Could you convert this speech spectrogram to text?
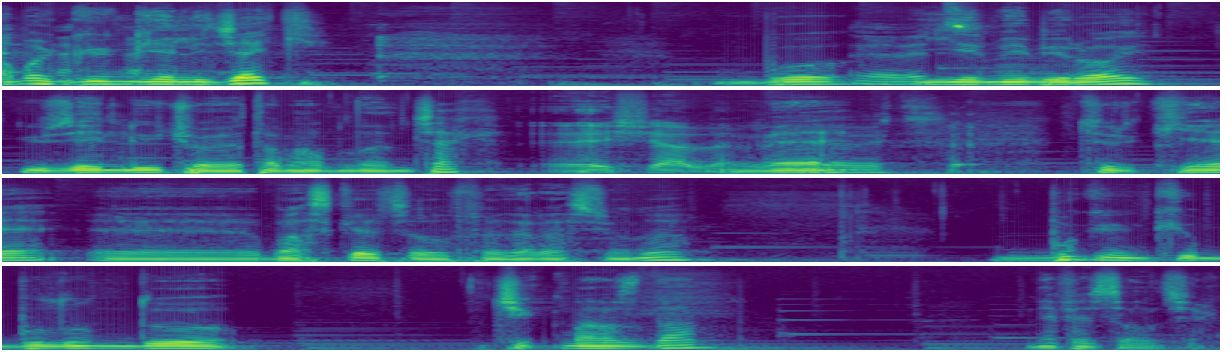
Ama gün gelecek bu Evet. 21 oy 153 oya tamamlanacak İnşallah. ve Evet. Türkiye e, Basketbol Federasyonu bugünkü bulunduğu çıkmazdan nefes alacak.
